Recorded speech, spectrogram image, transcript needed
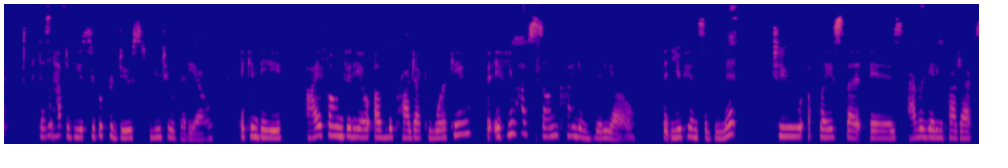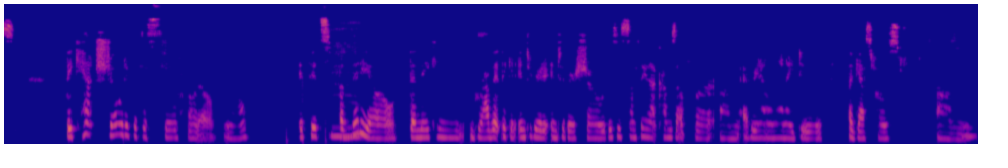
it doesn't have to be a super produced YouTube video. It can be iPhone video of the project working. But if you have some kind of video that you can submit to a place that is aggregating projects, they can't show it if it's a still photo, you know? If it's a Mm. video, then they can grab it, they can integrate it into their show. This is something that comes up for, um, every now and then I do a guest host, um,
